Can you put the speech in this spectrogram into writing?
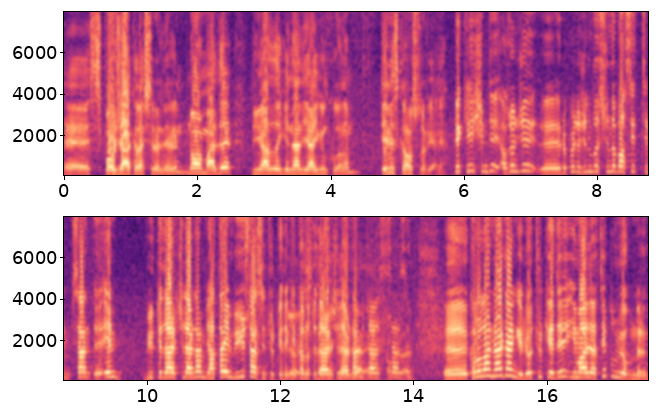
e, sporcu arkadaşlara öneririm. Normalde dünyada da genel yaygın kullanım deniz kanosudur yani. Peki şimdi az önce e, röportajının başında bahsettim. Sen e, en büyük tedarikçilerden bir hatta en büyüğü sensin Türkiye'deki Yok, kano tedarikçilerden bir tanesi o kadar. sensin. E, kanolar nereden geliyor? Türkiye'de imalatı yapılmıyor bunların.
